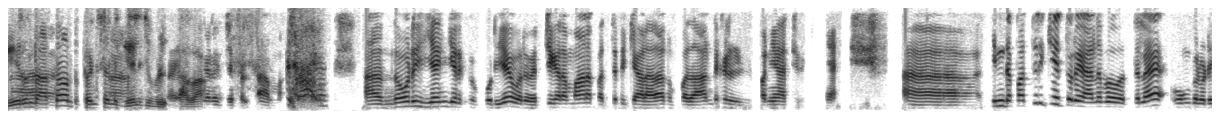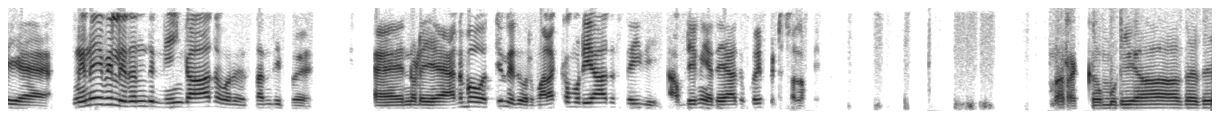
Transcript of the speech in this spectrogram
இருந்தா தான் அந்த பென்ஷனுக்கு எலிஜிபிள் eligible. ஆமா. அதோடு இயங்கி இருக்கக்கூடிய ஒரு வெற்றிகரமான பத்திரிகையாளரா முப்பது ஆண்டுகள் பணியாற்றிருக்கீங்க. ஆஹ் இந்த பத்திரிகை துறை அனுபவத்துல உங்களுடைய நினைவில் இருந்து நீங்காத ஒரு சந்திப்பு என்னுடைய அனுபவத்தில் இது ஒரு மறக்க முடியாத செய்தி அப்படின்னு எதையாவது குறிப்பிட்டு சொல்ல முடியும்? மறக்க முடியாதது.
